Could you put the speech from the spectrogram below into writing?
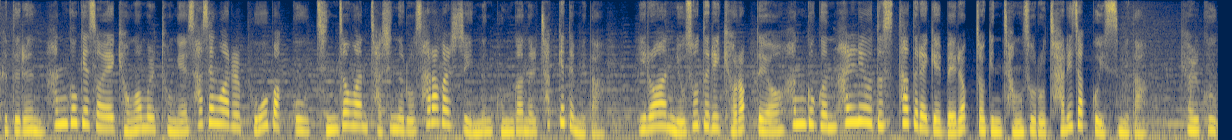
그들은 한국에서의 경험을 통해 사생활을 보호받고 진정한 자신으로 살아갈 수 있는 공간을 찾게 됩니다. 이러한 요소들이 결합되어 한국은 할리우드 스타들에게 매력적인 장소로 자리 잡고 있습니다. 결국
